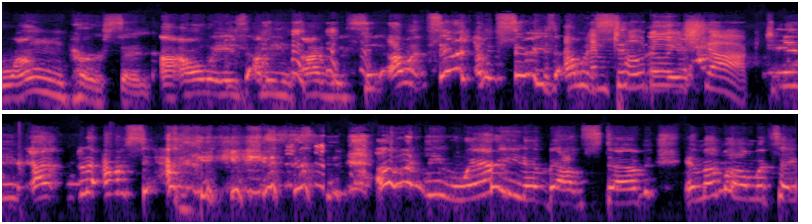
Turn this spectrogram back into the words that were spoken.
grown person. I always, I mean, I would sit, I would, serious, I'm serious. I would I'm totally shocked. And I, I'm, I would be worried about stuff. And my mom would say,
